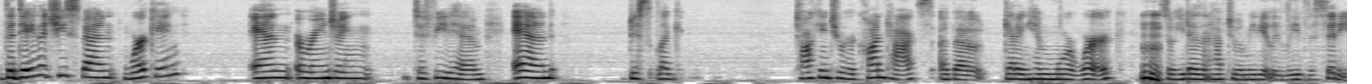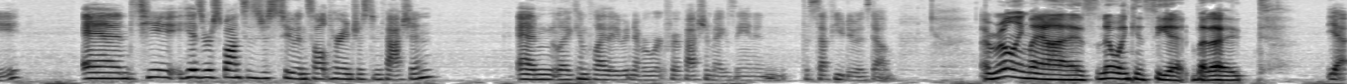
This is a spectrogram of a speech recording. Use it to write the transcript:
The day that she spent working and arranging to feed him and just like talking to her contacts about getting him more work Mhm. so he doesn't have to immediately leave the city. And he his response is just to insult her interest in fashion and like imply that he would never work for a fashion magazine and the stuff you do is dumb. I'm rolling my eyes. No one can see it, but I. Yeah,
